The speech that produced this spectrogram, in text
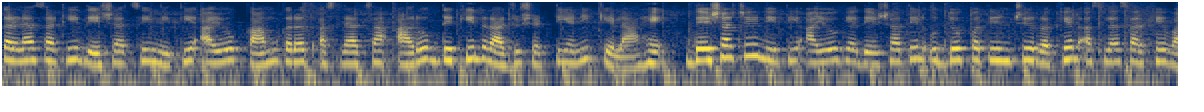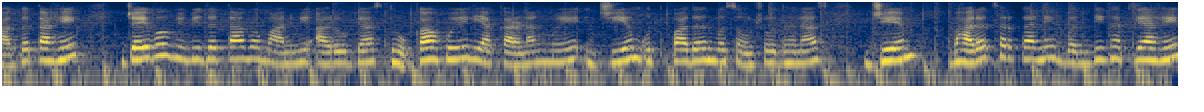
करण्यासाठी देशाचे नीती आयोग काम करत असल्याचा आरोप देखील राजू शेट्टी यांनी केला आहे. देशाचे नीती आयोग या देशातील उद्योगपतींची रखेल असल्यासारखे वागत आहे. जैवविविधता व मानवी आरोग्यास धोका होईल या कारणांमुळे जीएम उत्पादन व संशोधनास जीएम भारत सरकारने बंदी घातली आहे.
